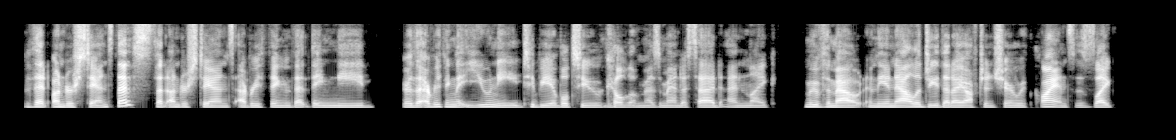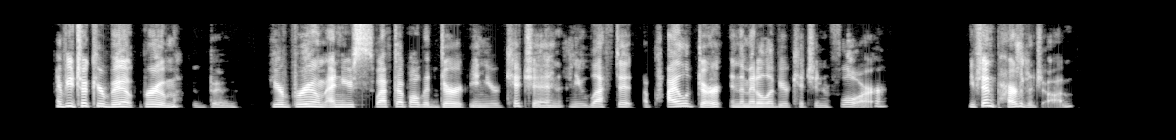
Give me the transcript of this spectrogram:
that understands this, that understands everything that they need or the everything that you need to be able to mm-hmm. kill them, as Amanda said, and like move them out. And the analogy that I often share with clients is like, if you took your boom, broom, boom, your broom, and you swept up all the dirt in your kitchen and you left it a pile of dirt in the middle of your kitchen floor, you've done part of the job.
